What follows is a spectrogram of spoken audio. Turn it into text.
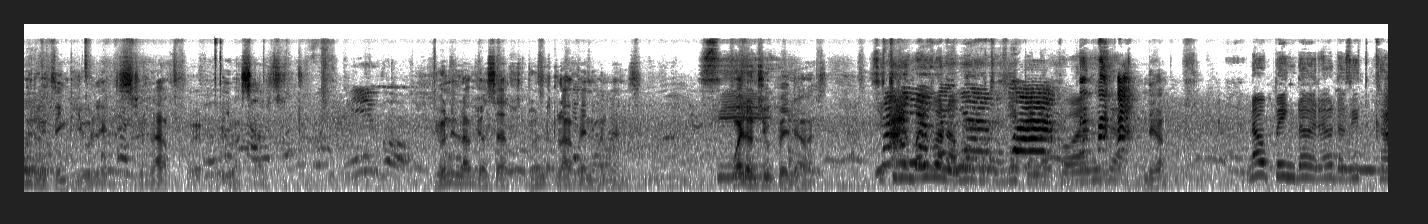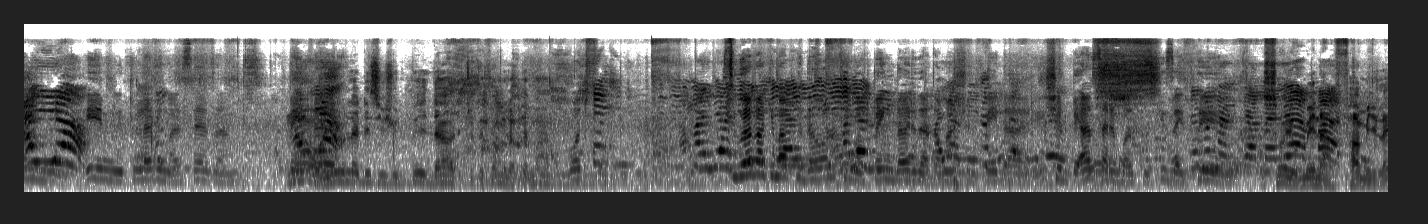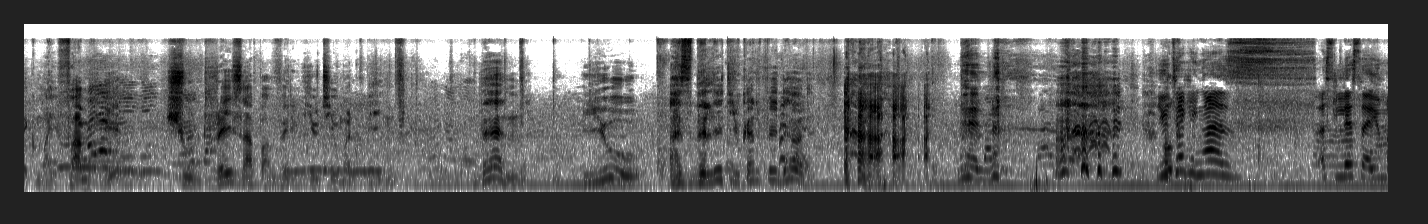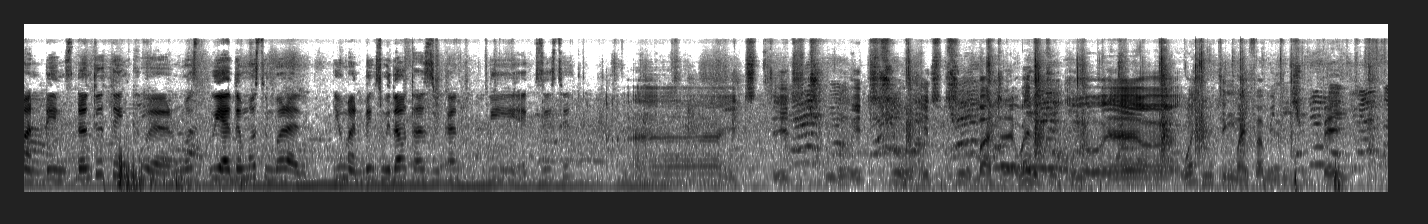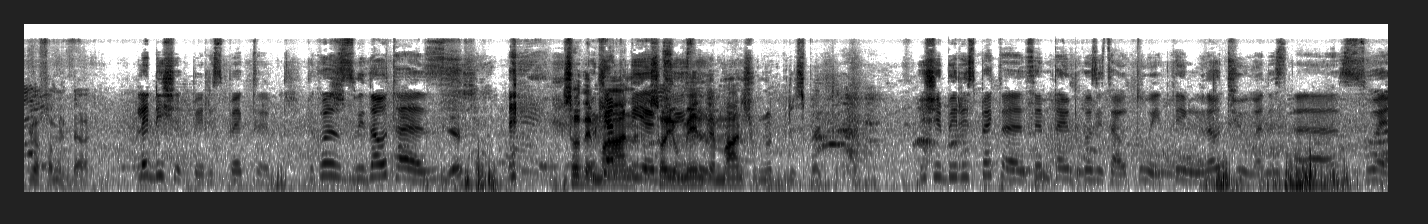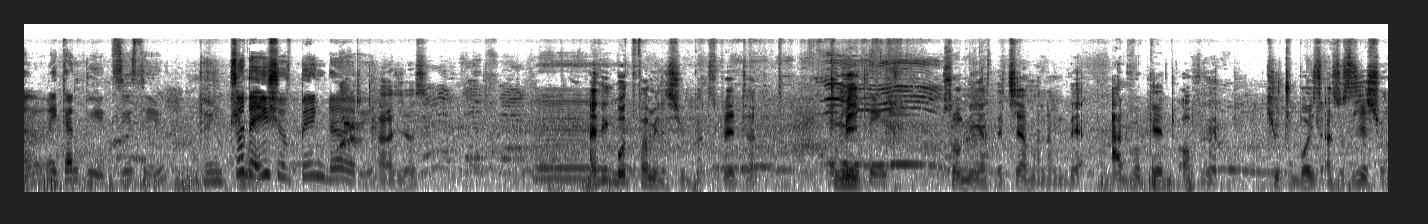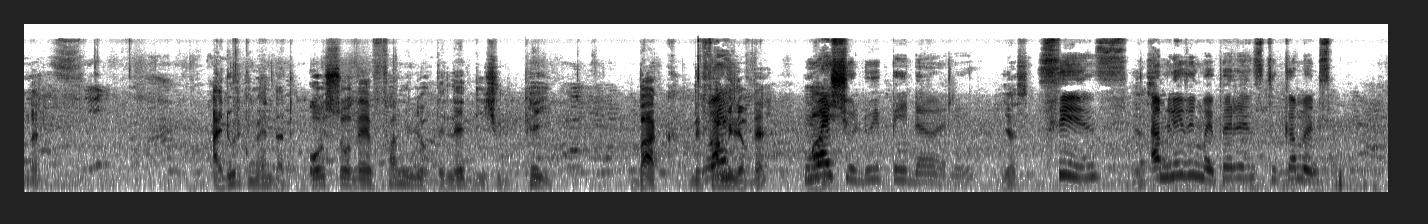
What do you think you ladies to love uh, yourselves? You only love yourself. Don't love anyone else. Si, Why don't you pay dowry? si tuliumbwa hivyo na Mungu tujipende kwanza. Ndio? Now paying dowry, how does it come in with loving ourselves and paying No, dowry? you ladies, you should pay dowry to the family of the man. What for? Whoever came up with the whole thing of paying dowry that a man should pay dowry should be answerable to his, I think. So you mean a family like my family should raise up a very cute human being? Then you, as the lady, you can't pay dowry. Then you're taking us as lesser human beings. Don't you think we're most, we are the most important human beings? Without us, we can't be existing. Uh, it's, it's true, it's true, it's true. But uh, why, do you, you, uh, why do you think my family should pay your family dowry? Ladies should be respected because without us, Yes. So the man, so you mean the man should not be respected? you should be respected at the same time because it's a two-way thing. Without you as, as well, they can't be existing. Thank So the issue of paying dowry, Uh, yes. mm, I think both families should participate. I To don't me. think. So me as the chairman, I'm the advocate of the Cute Boys Association. eh? I do recommend that also the family of the lady should pay back the Why- family of the man. Why should we pay dowry? Yes. Since Yes. I'm leaving my parents to come and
